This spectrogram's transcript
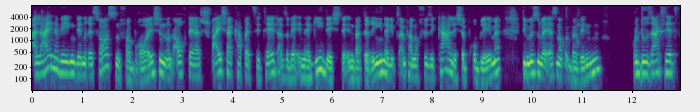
Alleine wegen den Ressourcenverbräuchen und auch der Speicherkapazität, also der Energiedichte in Batterien, da gibt es einfach noch physikalische Probleme, die müssen wir erst noch überwinden. Und du sagst jetzt,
